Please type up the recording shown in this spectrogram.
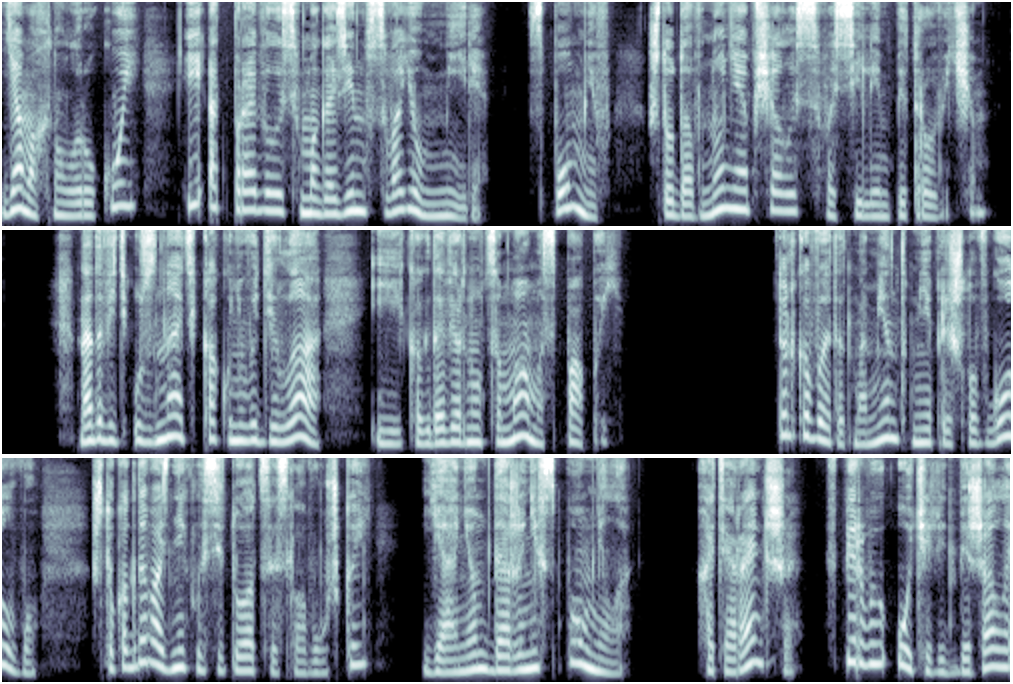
Я махнула рукой и отправилась в магазин в своем мире, вспомнив, что давно не общалась с Василием Петровичем. Надо ведь узнать, как у него дела и когда вернутся мама с папой. Только в этот момент мне пришло в голову, что когда возникла ситуация с ловушкой, я о нем даже не вспомнила, хотя раньше в первую очередь бежала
